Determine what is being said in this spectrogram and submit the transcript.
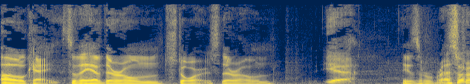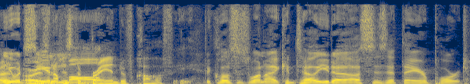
oh okay. So they have their own stores, their own. Yeah, Is it a restaurant you would or see is in it a just mall. a brand of coffee? the closest one I can tell you to us is at the airport.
